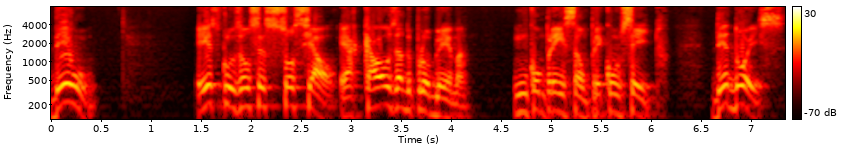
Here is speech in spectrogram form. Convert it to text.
D1. Exclusão social é a causa do problema. Incompreensão, preconceito. D2.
